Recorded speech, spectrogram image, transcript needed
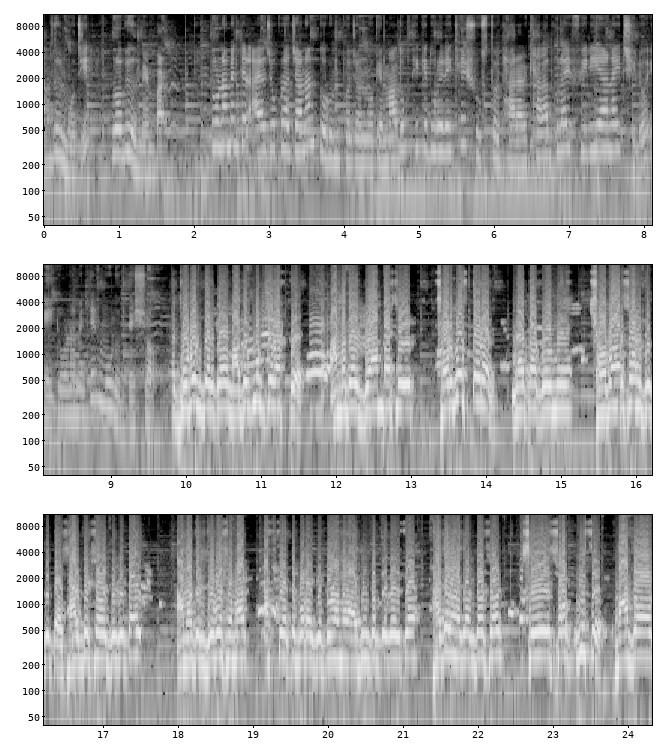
আব্দুল মজিদ রবিউল মেম্বার। টুর্নামেন্টের আয়োজকরা জানান, তরুণ প্রজন্মকে মাদক থেকে দূরে রেখে সুস্থ ধারার খেলাধুলায় ফিরিয়ে আনাই ছিল এই টুর্নামেন্টের মূল উদ্দেশ্য। যুবকদেরকে মাদক মুক্ত রাখতে আমাদের গ্রামবাসীর সর্বস্তরের নেতা কর্মী সবার সহযোগিতায়, সার্বিক সহযোগিতায় আমাদের যুব সমাজ আজকে এত বড় একটি টুর্নামেন্ট আয়োজন করতে পেরেছে। হাজার হাজার দর্শক সে সবকিছু মাদক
